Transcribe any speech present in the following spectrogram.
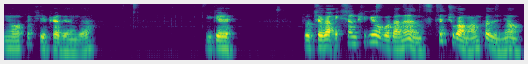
이거 어떻게 입혀야 되는 거야? 이게 또 제가 액션 피규어보다는 스태츄가 많거든요.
